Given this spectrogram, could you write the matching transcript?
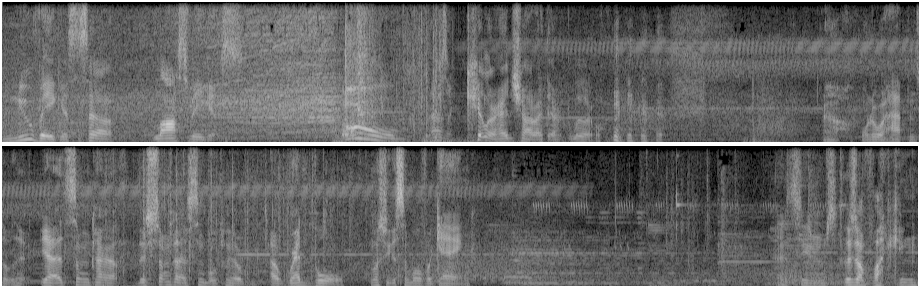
New Vegas. This is uh, Las Vegas. Oh, that was a killer headshot right there. Literal. oh, wonder what happens over there. Yeah, it's some kind of there's some kind of symbol between a, a Red Bull. It must be a symbol of a gang. And it seems there's a Viking,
